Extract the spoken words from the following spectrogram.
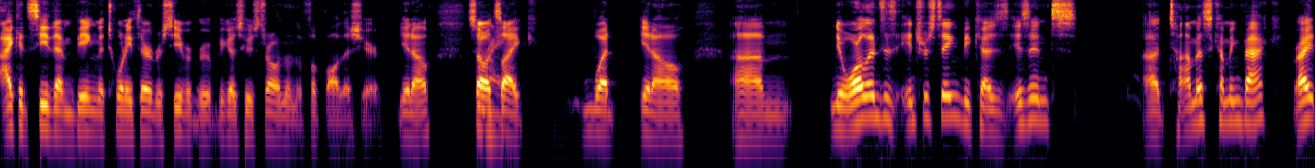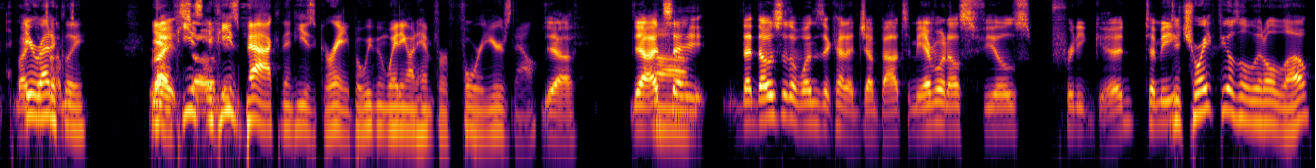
I could see them being the 23rd receiver group because who's throwing them the football this year, you know? So right. it's like what, you know, um New Orleans is interesting because isn't uh, Thomas coming back, right? Michael Theoretically. Thomas. Yeah, right. if he's so, if I mean, he's back, then he's great. But we've been waiting on him for four years now. Yeah, yeah. I'd um, say that those are the ones that kind of jump out to me. Everyone else feels pretty good to me. Detroit feels a little low.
